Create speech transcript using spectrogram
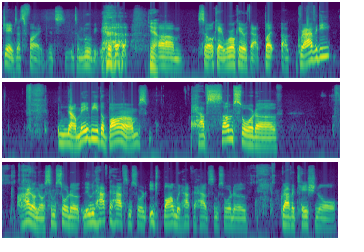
James, that's fine. It's it's a movie." yeah. Um, so okay, we're okay with that. But uh, gravity. Now maybe the bombs have some sort of I don't know, some sort of it would have to have some sort each bomb would have to have some sort of gravitational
